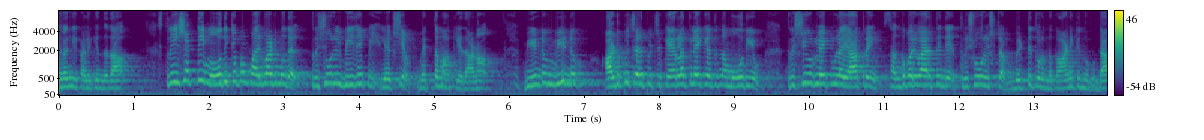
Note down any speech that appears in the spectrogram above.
ഇറങ്ങി കളിക്കുന്നത്. സ്ത്രീശക്തി മോദിക്കൊപ്പം പരിപാടി മുതൽ തൃശൂരിൽ ബി ലക്ഷ്യം വ്യക്തമാക്കിയതാണ്. വീണ്ടും വീണ്ടും അടുപ്പിച്ചടുപ്പിച്ച് കേരളത്തിലേക്ക് എത്തുന്ന മോദിയും തൃശൂരിലേക്കുള്ള യാത്രയും സംഘപരിവാരത്തിന്റെ തൃശൂർ ഇഷ്ടം വെട്ടിത്തുറന്ന് കാണിക്കുന്നുമുണ്ട്.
